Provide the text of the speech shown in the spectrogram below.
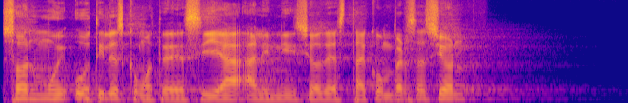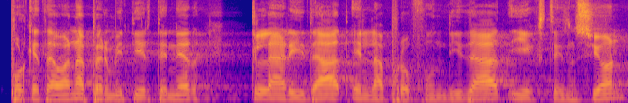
son muy útiles, como te decía al inicio de esta conversación, porque te van a permitir tener claridad en la profundidad y extensión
